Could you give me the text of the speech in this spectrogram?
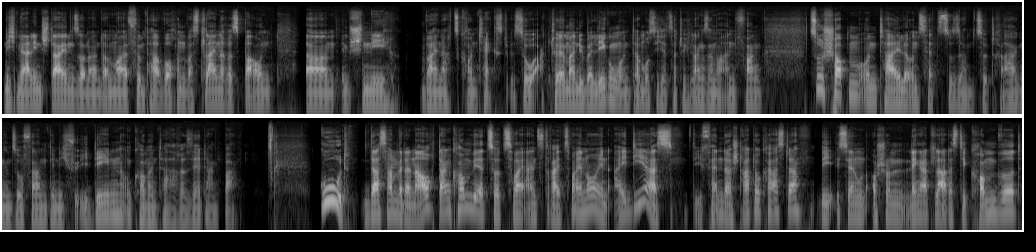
nicht Merlinstein, sondern dann mal für ein paar Wochen was Kleineres bauen ähm, im Schnee. Weihnachtskontext. So aktuell meine Überlegung und da muss ich jetzt natürlich langsam mal anfangen zu shoppen und Teile und Sets zusammenzutragen. Insofern bin ich für Ideen und Kommentare sehr dankbar. Gut, das haben wir dann auch. Dann kommen wir zur 21329 Ideas die Fender Stratocaster. Die ist ja nun auch schon länger klar, dass die kommen wird.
